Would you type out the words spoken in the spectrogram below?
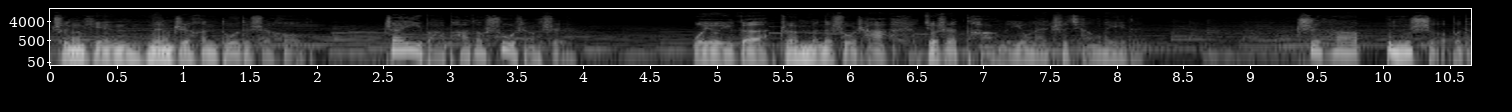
春天嫩枝很多的时候，摘一把爬到树上吃。我有一个专门的树杈，就是躺着用来吃蔷薇的。吃它不能舍不得，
